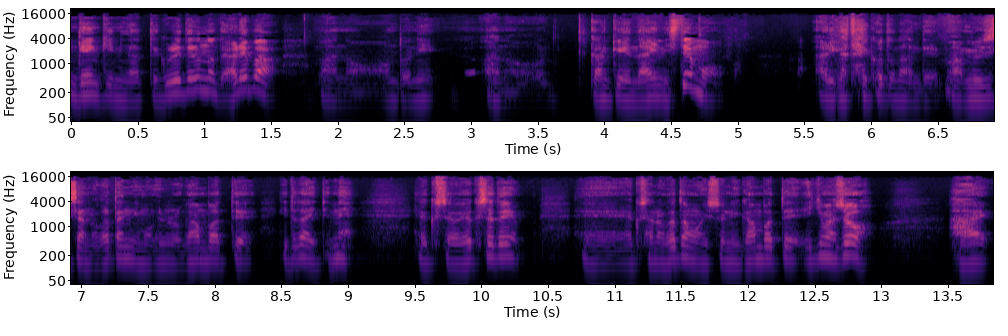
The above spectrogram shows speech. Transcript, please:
元気になってくれてるのであればまあの本当にあの関係ないにしてもありがたいことなんで、まあ、ミュージシャンの方にもいろいろ頑張っていただいてね役者は役者で、えー、役者の方も一緒に頑張っていきましょう。はい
